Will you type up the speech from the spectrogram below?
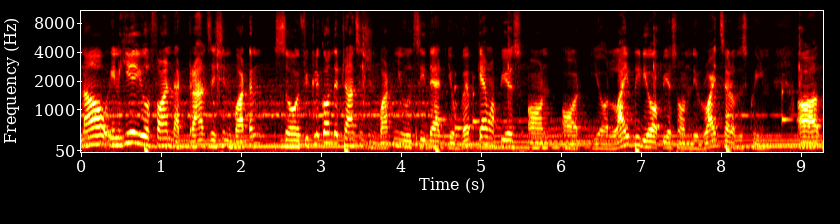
Now in here you will find a transition button. So if you click on the transition button you will see that your webcam appears on or your live video appears on the right side of the screen. Uh,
